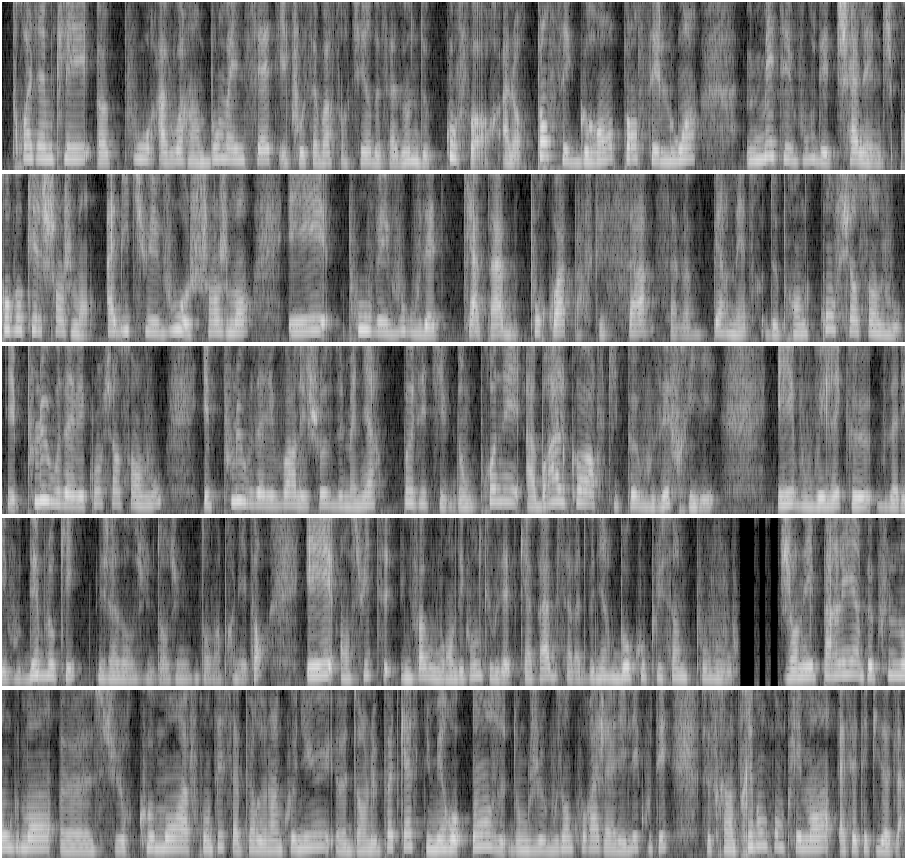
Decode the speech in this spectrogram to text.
Troisième clé, euh, pour avoir un bon mindset, il faut savoir sortir de sa zone de confort. Alors pensez grand, pensez loin, mettez-vous des challenges, provoquez le changement, habituez-vous au changement et prouvez-vous que vous êtes capable. Pourquoi? Parce que ça, ça va vous permettre de prendre confiance en vous. Et plus vous avez confiance en vous, et plus vous allez voir les choses de manière positive. Donc prenez à bras le corps ce qui peut vous effrayer et vous verrez que vous allez vous débloquer déjà dans, un premier temps et ensuite une fois que vous vous rendez compte que vous êtes capable ça va devenir beaucoup plus simple pour vous. J'en ai parlé un peu plus longuement euh, sur comment affronter sa peur de l'inconnu euh, dans le podcast numéro 11, donc je vous encourage à aller l'écouter. Ce sera un très bon complément à cet épisode-là.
